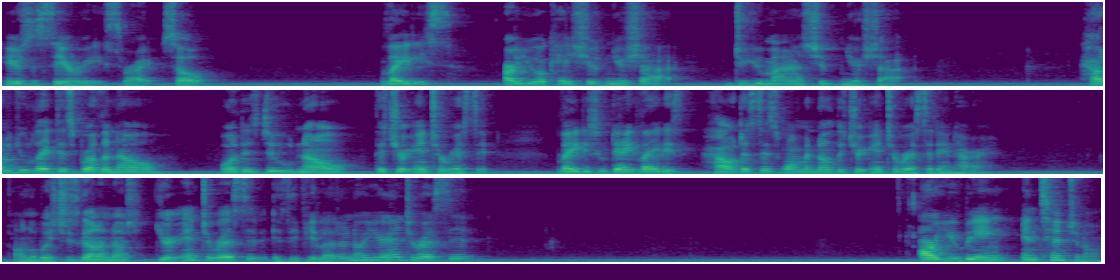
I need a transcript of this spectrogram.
here's a series, right? So, ladies, are you okay shooting your shot? do you mind shooting your shot? How do you let this brother know or this dude know that you're interested? Ladies who date ladies, how does this woman know that you're interested in her? Only way she's gonna know you're interested is if you let her know you're interested. Are you being intentional?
